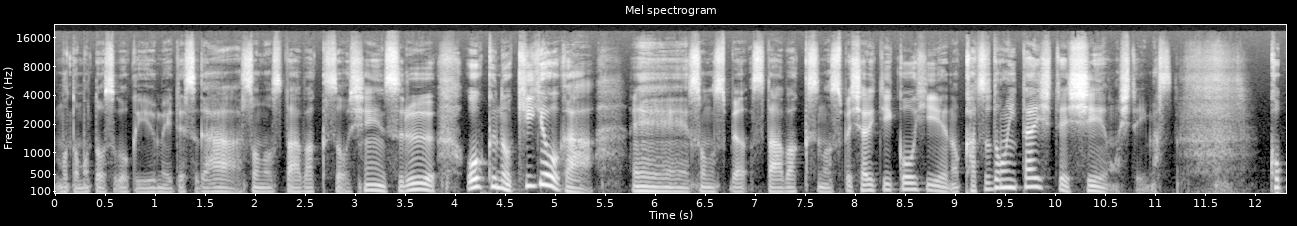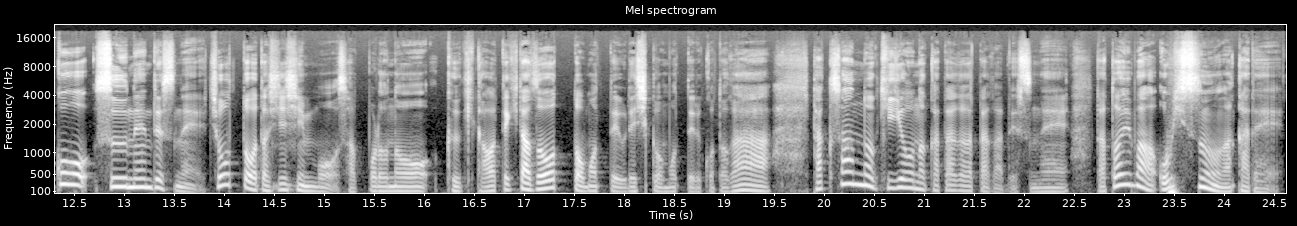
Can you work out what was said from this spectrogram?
もともとすごく有名ですがそのスターバックスを支援する多くの企業がえー、そのスターバックスのスペシャリティコーヒーへの活動に対して支援をしています。ここ数年ですね、ちょっと私自身も札幌の空気変わってきたぞと思って嬉しく思っていることが、たくさんの企業の方々がですね、例えばオフィスの中で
